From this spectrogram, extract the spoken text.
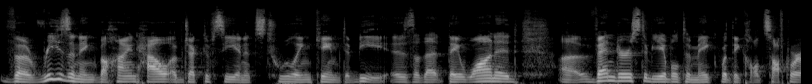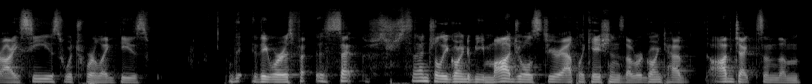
the reasoning behind how objective c and its tooling came to be is that they wanted uh, vendors to be able to make what they called software ICs which were like these they were essentially going to be modules to your applications that were going to have objects in them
